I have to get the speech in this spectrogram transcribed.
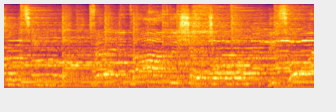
ludzkich Twej prawdy i słowem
